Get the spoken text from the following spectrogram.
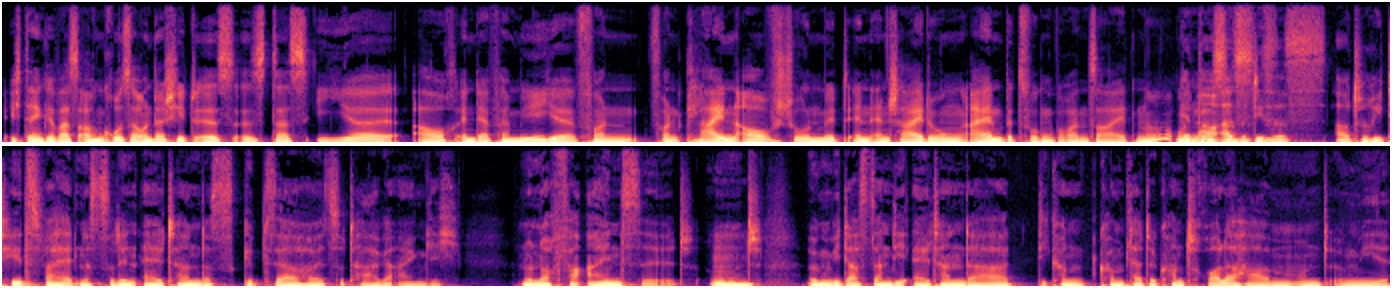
Ich denke, was auch ein großer Unterschied ist, ist, dass ihr auch in der Familie von, von klein auf schon mit in Entscheidungen einbezogen worden seid. Ne? Und genau, also dieses Autoritätsverhältnis zu den Eltern, das gibt's ja heutzutage eigentlich nur noch vereinzelt. Mhm. Und irgendwie, dass dann die Eltern da die kon komplette Kontrolle haben und irgendwie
